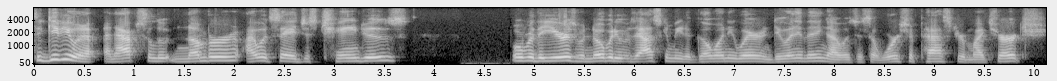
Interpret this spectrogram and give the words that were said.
to give you a, an absolute number, I would say it just changes over the years when nobody was asking me to go anywhere and do anything. I was just a worship pastor in my church.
